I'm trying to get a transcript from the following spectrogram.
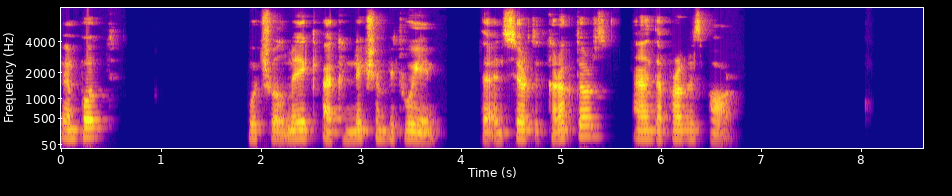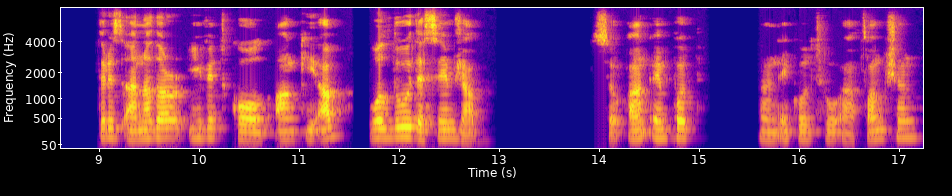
input which will make a connection between the inserted characters and the progress bar. There is another event called onKeyUp will do the same job. So on input and equal to a function.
